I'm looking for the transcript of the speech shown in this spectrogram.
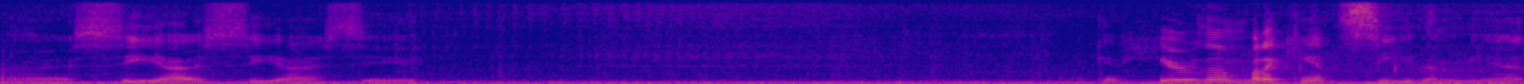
I see, I see, I see. I can hear them, but I can't see them yet.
